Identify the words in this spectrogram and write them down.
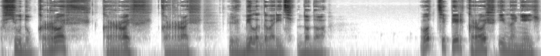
«Всюду кровь, кровь, кровь», — любила говорить Додо. Вот теперь кровь и на ней.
